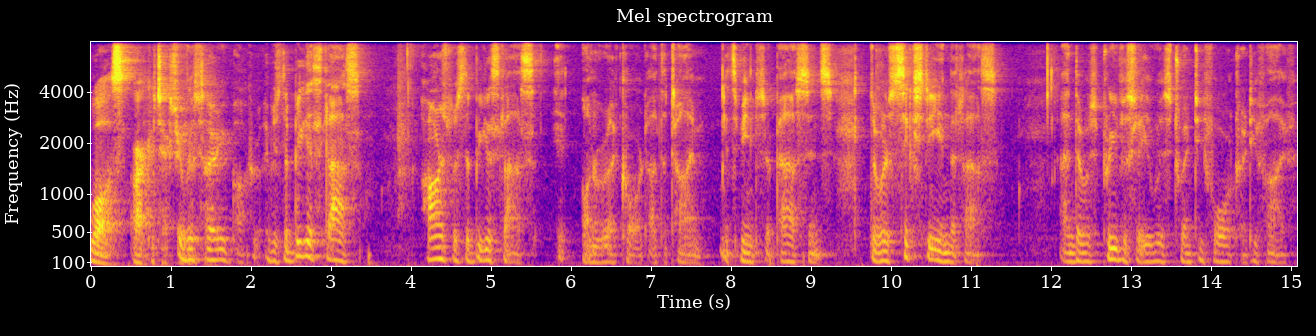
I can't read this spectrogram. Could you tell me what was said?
was architecture? It was very popular. It was the biggest class Ours was the biggest class on record at the time. It's been surpassed since. There were 60 in the class, and there was previously it was 24, 25,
